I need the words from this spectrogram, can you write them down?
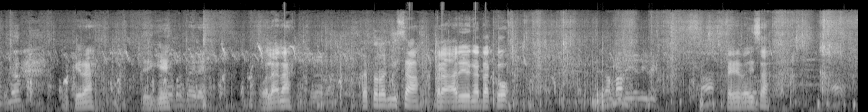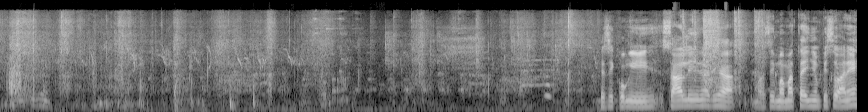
Okay ra. Sige. Wala na. Katurang isa para ari nga dako. Kaya ra isa. Kasi kung isali na diha, masing mamatay yung piso ani.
